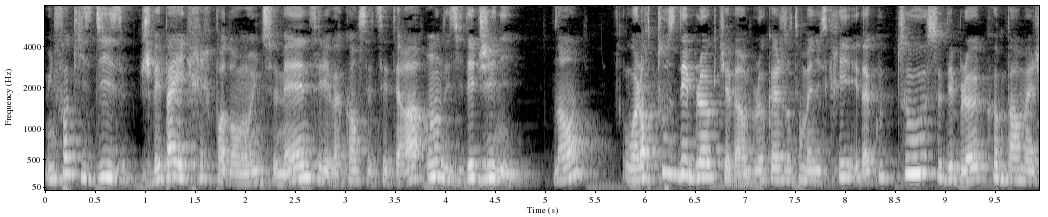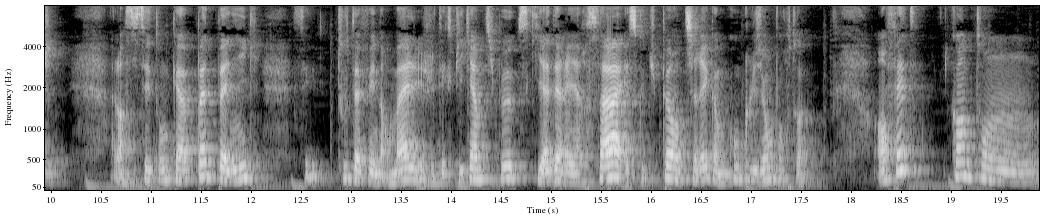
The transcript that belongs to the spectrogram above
une fois qu'ils se disent « je vais pas écrire pendant une semaine, c'est les vacances, etc., ont des idées de génie. Non? Ou alors tout se débloque, tu avais un blocage dans ton manuscrit et d'un coup tout se débloque comme par magie. Alors si c'est ton cas, pas de panique, c'est tout à fait normal et je vais t'expliquer un petit peu ce qu'il y a derrière ça et ce que tu peux en tirer comme conclusion pour toi. En fait, quand on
